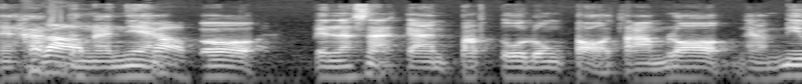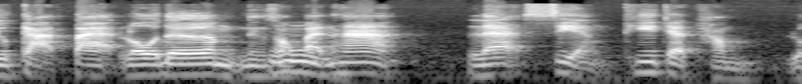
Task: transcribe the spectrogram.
นะครับครับดังนั้นเนี่ยครับก็เป็นลักษณะการปรับตัวลงต่อตามรอบนะครับมีโอกาสแตะโลเดิม 1285 และเสี่ยงที่จะทำโล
